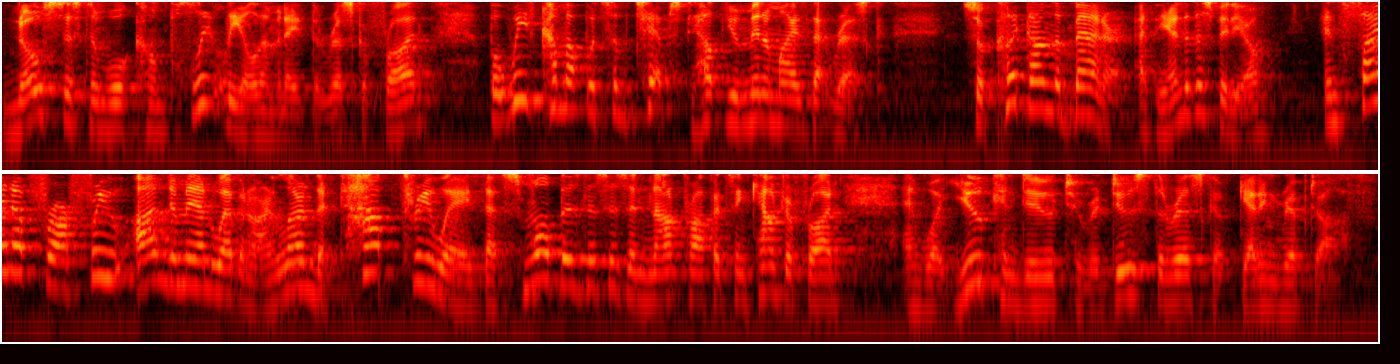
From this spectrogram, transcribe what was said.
no system will completely eliminate the risk of fraud, but we've come up with some tips to help you minimize that risk. So click on the banner at the end of this video and sign up for our free on-demand webinar and learn the top three ways that small businesses and nonprofits encounter fraud and what you can do to reduce the risk of getting ripped off.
